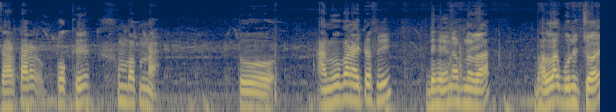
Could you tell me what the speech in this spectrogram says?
যার তার পক্ষে সম্ভব না। তো আমিও বানাইতেছি। দেখেন আপনারা, ভালো লাগবো নিশ্চয়।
